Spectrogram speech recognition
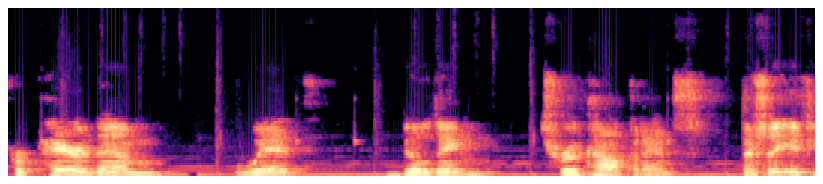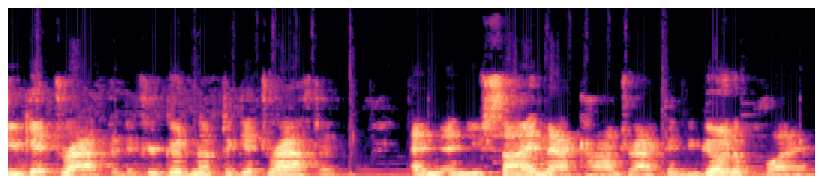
prepare them with building true confidence, especially if you get drafted, if you're good enough to get drafted and, and you sign that contract and you go to play,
